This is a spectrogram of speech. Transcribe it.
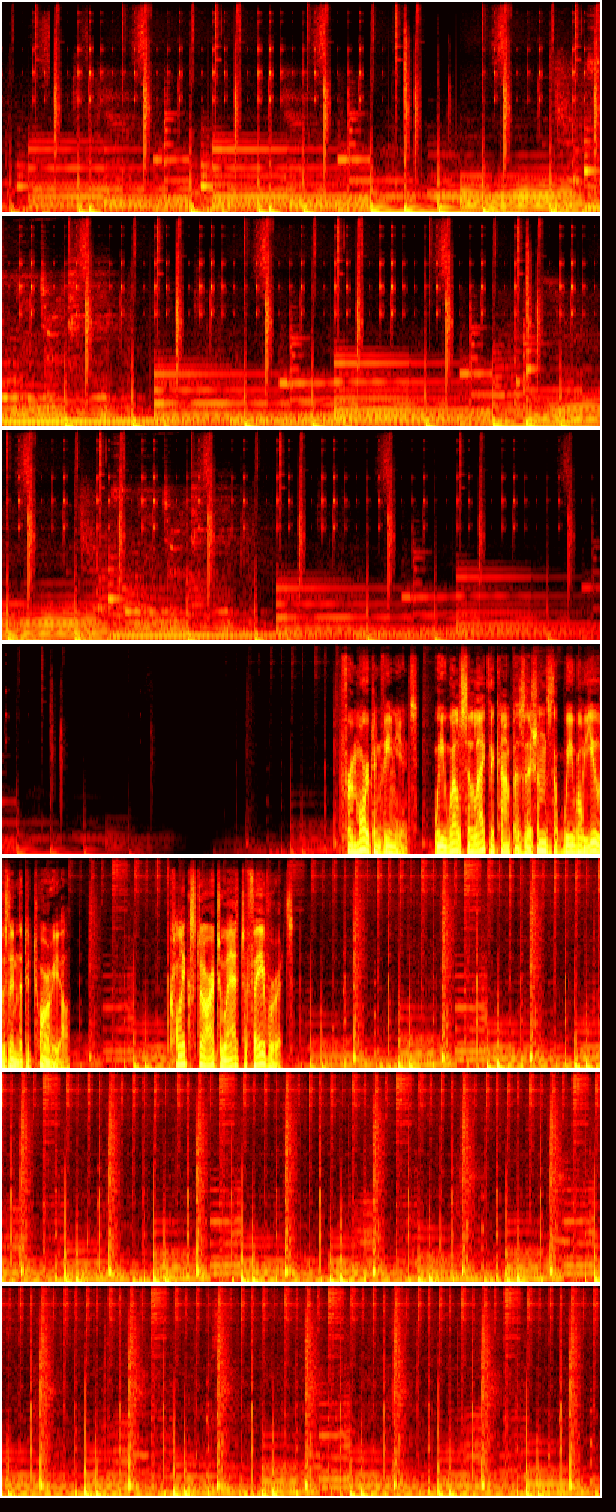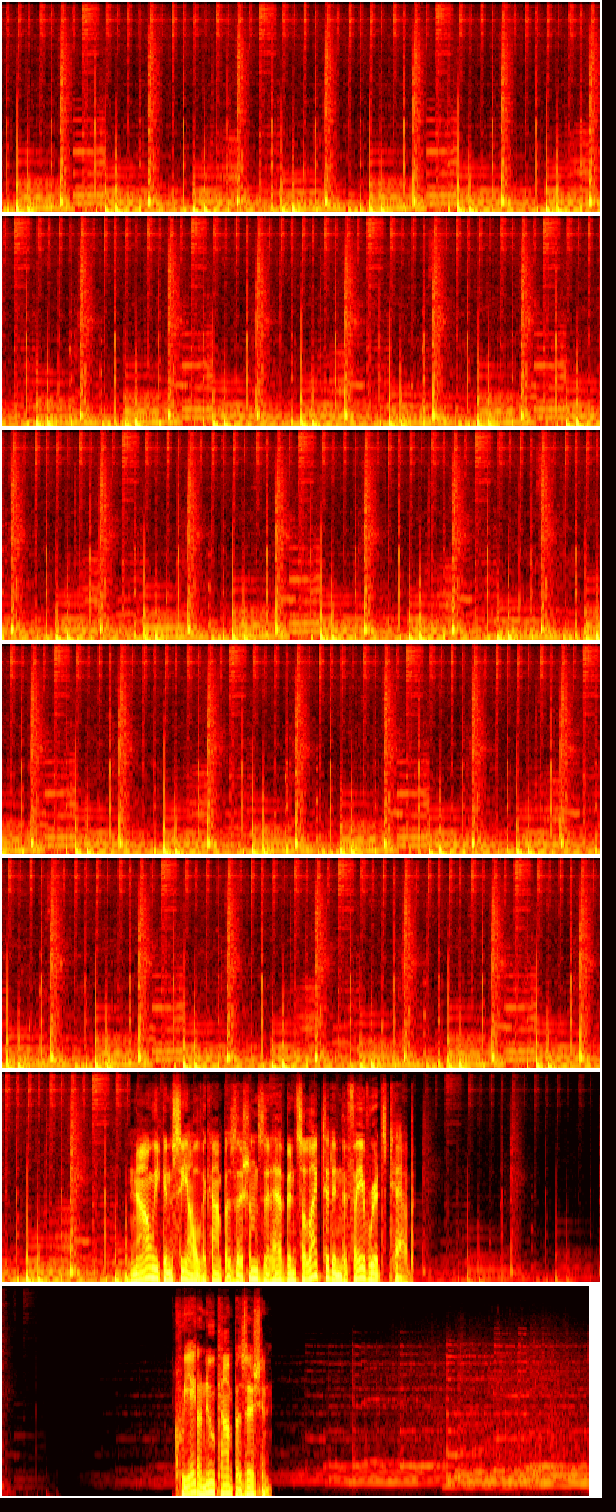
For more convenience, we will select the compositions that we will use in the tutorial. Click Start to add to favorites. Now we can see all the compositions that have been selected in the Favorites tab. Create a new composition.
